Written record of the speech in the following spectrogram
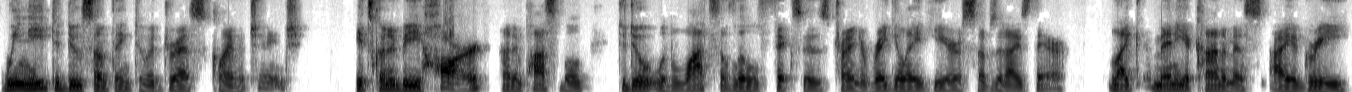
We need to do something to address climate change. It's going to be hard, not impossible, to do it with lots of little fixes, trying to regulate here, subsidize there. Like many economists, I agree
